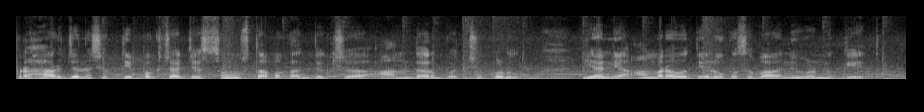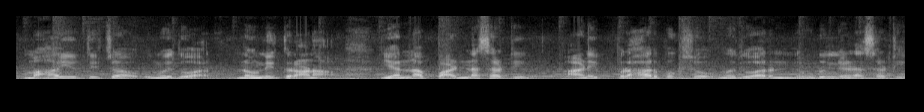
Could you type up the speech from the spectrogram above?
प्रहार जनशक्ती पक्षाचे संस्थापक अध्यक्ष आमदार बच्चू कडू यांनी अमरावती लोकसभा निवडणुकीत महायुतीचा उमेदवार नवनीत राणा यांना पाडण्यासाठी आणि प्रहार पक्ष उमेदवार निवडून येण्यासाठी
